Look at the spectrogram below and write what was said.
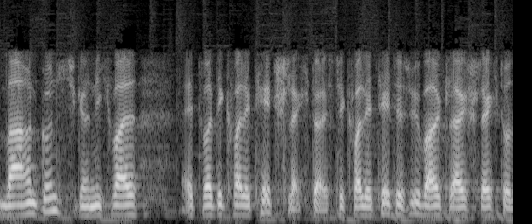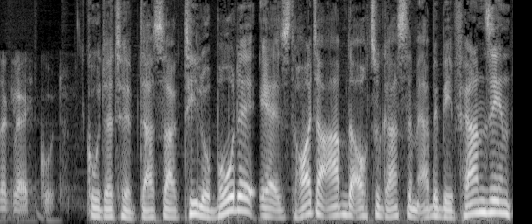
Waren günstiger, nicht weil etwa die Qualität schlechter ist. Die Qualität ist überall gleich schlecht oder gleich gut. Guter Tipp, das sagt Thilo Bode. Er ist heute Abend auch zu Gast im RBB Fernsehen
